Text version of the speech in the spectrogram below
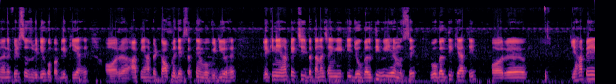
मैंने फिर से उस वीडियो को पब्लिक किया है और आप यहाँ पे टॉप में देख सकते हैं वो वीडियो है। लेकिन यहाँ पे एक चीज़ बताना चाहेंगे कि जो गलती हुई है मुझसे, वो गलती क्या थी? और यहाँ पे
